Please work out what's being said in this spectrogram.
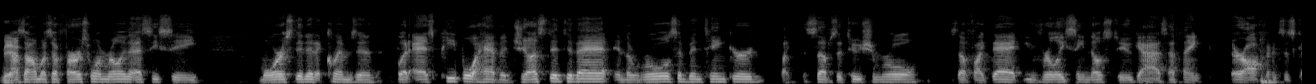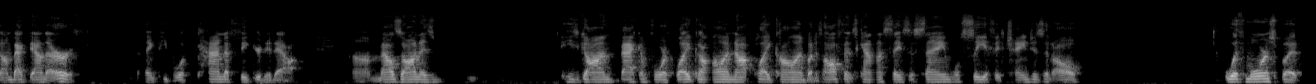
Yeah. Malzahn was the first one really in the SEC. Morris did it at Clemson. But as people have adjusted to that and the rules have been tinkered, like the substitution rule, stuff like that, you've really seen those two guys. I think their offense has come back down to earth. I think people have kind of figured it out. Um, Malzahn is he's gone back and forth play calling, not play calling, but his offense kind of stays the same. We'll see if it changes at all with Morris. But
